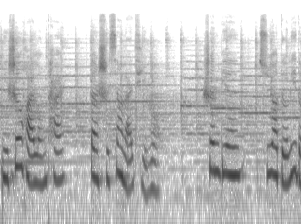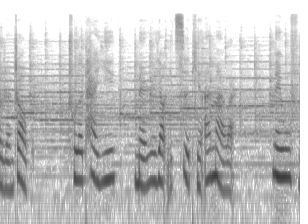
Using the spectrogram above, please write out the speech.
你身怀龙胎，但是向来体弱，身边需要得力的人照顾。除了太医每日要一次平安脉外，内务府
